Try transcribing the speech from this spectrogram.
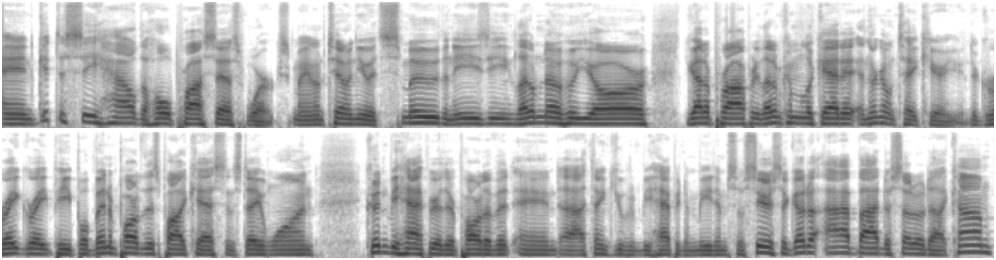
and get to see how the whole process works. Man, I'm telling you, it's smooth and easy. Let them know who you are. You got a property. Let them come look at it, and they're going to take care of you. They're great, great people. Been a part of this podcast since day one. Couldn't be happier they're part of it, and uh, I think you would be happy to meet them. So seriously, go to iBuyDeSoto.com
